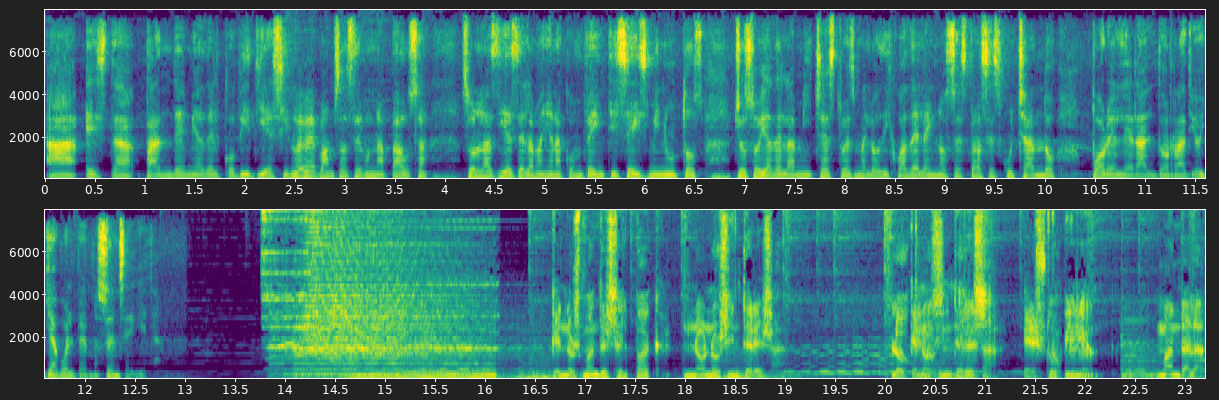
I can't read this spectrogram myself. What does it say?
a esta pandemia del COVID-19 Vamos a hacer una pausa. Son las 10 de la mañana con 26 minutos. Yo soy Adela Micha, esto es Me lo dijo Adela y nos estás escuchando por el Heraldo Radio. Ya volvemos enseguida. Que nos mandes el pack no nos interesa. Lo que nos interesa es tu opinión. Mándala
